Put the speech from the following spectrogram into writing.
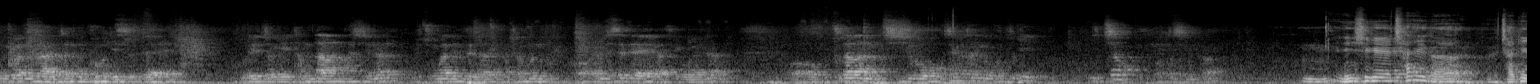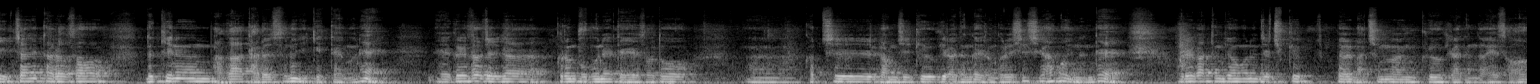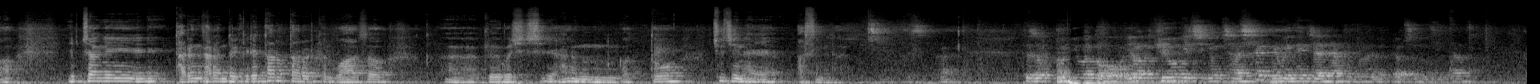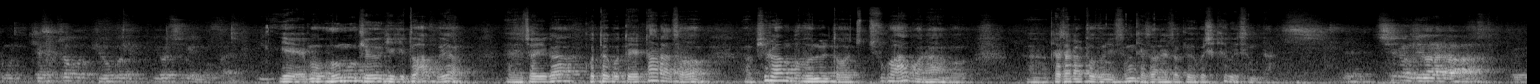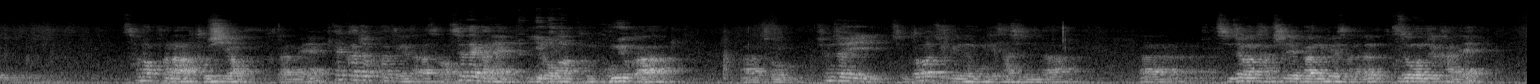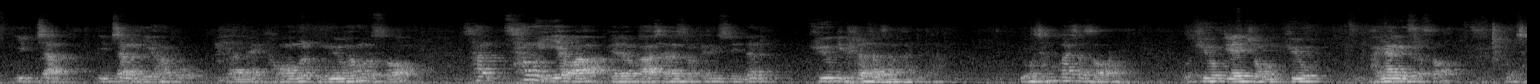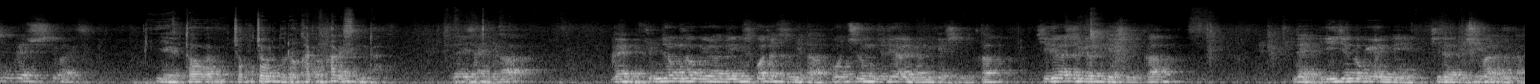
의견이나 어떤 부분이 있을 때 우리 저기 담당하시는 중간님들이라든가 젊은 어, MZ 세대 같은 경우에는 어, 부당한 지시로 생각하는 것들이 있죠? 어떻습니까? 음, 인식의 차이가 자기 입장에 따라서 느끼는 바가 다를 수는 있기 때문에 예, 그래서 저희가 그런 부분에 대해서도 어, 갑질 방지 교육이라든가 이런 거를 실시하고 있는데 올해 같은 경우는 이제 축교별 맞춤형 교육이라든가 해서 입장이 다른 사람들끼리 따로따로 이렇게 모아서 어, 교육을 실시하는 것도 추진해 봤습니다. 그래서 본의원도 이런 교육이 지금 잘 실행되고 있는지에 대한 부분을 여쭙는 겁니다. 그럼 계속적으로 교육은 이루어지고 있는 건가요? 예, 뭐 의무 교육이기도 하고요. 예, 저희가 그때그때에 따라서 어, 필요한 부분을 더 추가하거나 뭐 어, 개선할 부분이 있으면 개선해서 교육을 시키고 있습니다. 예, 최근 우리나라가 그 산업화나 도시형, 그다음에 핵가족화 등에 따라서 세대 간의 이해와 그 공유가 아, 좀 현저히 지금 떨어지고 있는 게 사실입니다. 아, 진정한 감시 예방을 위해서는 구성원들 간의 입장, 입장을 이해하고 그다음에 경험을 공유함으로써 상, 상호 이해와 배려가 자연스럽게 될 수 있는 교육이 필요하다고 생각합니다. 이거 참고하셔서 교육에 좀 교육 방향에 있어서 좀 참고해 주시기 바라겠습니다. 예, 더 적극적으로 노력하도록 하겠습니다. 네, 이상입니다. 네, 김정성 의원님 수고하셨습니다. 보충 질의할 의원이 계십니까? 질의하실 의원이 계십니까? 네, 이진욱 의원님 질의해 주시기 바랍니다.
